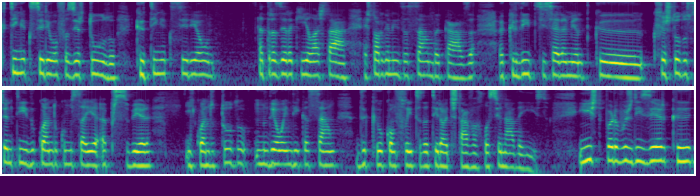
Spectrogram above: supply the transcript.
que tinha que ser eu a fazer tudo, que tinha que ser eu a trazer aqui, lá está, esta organização da casa. Acredito sinceramente que, que fez todo o sentido quando comecei a perceber e quando tudo me deu a indicação de que o conflito da tiroide estava relacionado a isso. E isto para vos dizer que,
